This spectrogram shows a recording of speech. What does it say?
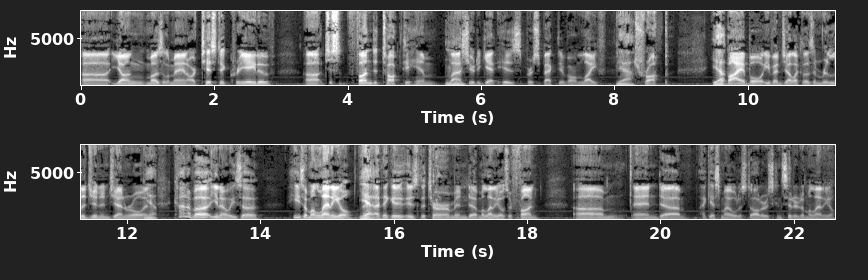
uh, young Muslim man, artistic, creative. Uh, just fun to talk to him last year to get his perspective on life, Yeah. Trump, the Bible, evangelicalism, religion in general, and Yep. kind of a you know he's a he's a millennial. Yeah. I, I think is the term, and uh, millennials are fun. Um, and um, I guess my oldest daughter is considered a millennial.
